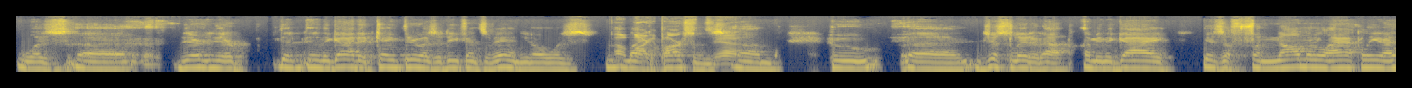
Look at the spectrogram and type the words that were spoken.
was uh, their their the, the guy that came through as a defensive end, you know, was oh, Micah Parsons, Parsons yeah. um, who uh, just lit it up. I mean, the guy is a phenomenal athlete. I,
